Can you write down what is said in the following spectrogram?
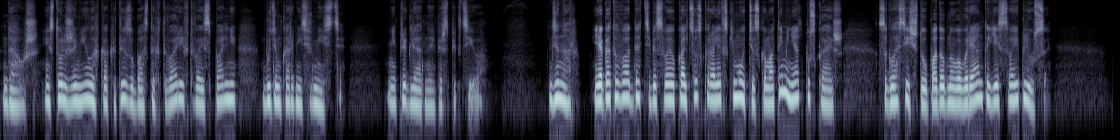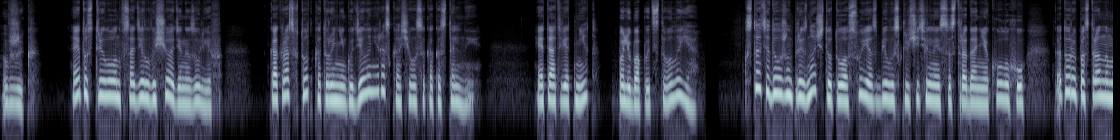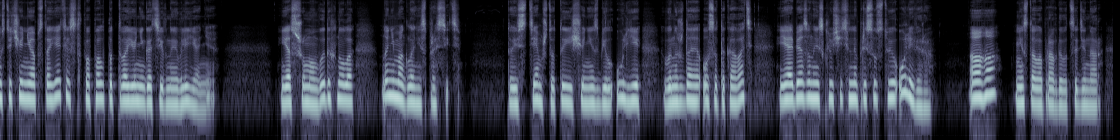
«Да уж, и столь же милых, как и ты, зубастых тварей в твоей спальне будем кормить вместе. Неприглядная перспектива». «Динар, я готова отдать тебе свое кольцо с королевским оттиском, а ты меня отпускаешь. Согласись, что у подобного варианта есть свои плюсы». Вжик. Эту стрелу он всадил в еще один из ульев — как раз в тот, который не гудел и не раскачивался, как остальные. Это ответ «нет», — полюбопытствовала я. Кстати, должен признать, что ту осу я сбил исключительно из сострадания к Олуху, который по странному стечению обстоятельств попал под твое негативное влияние. Я с шумом выдохнула, но не могла не спросить. То есть тем, что ты еще не сбил ульи, вынуждая ос атаковать, я обязана исключительно присутствию Оливера? Ага, не стал оправдываться Динар —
